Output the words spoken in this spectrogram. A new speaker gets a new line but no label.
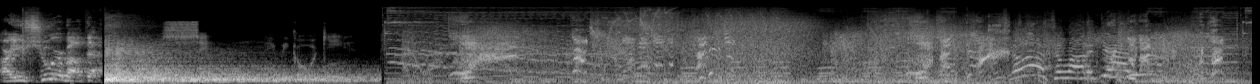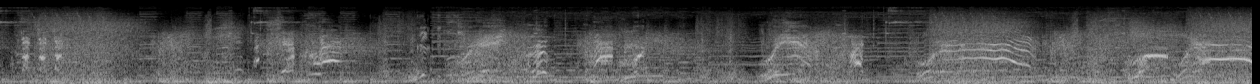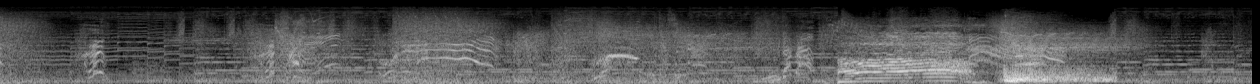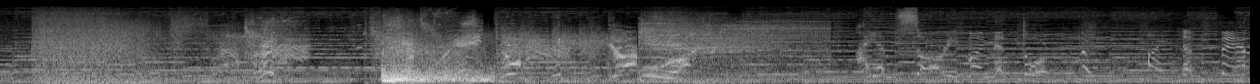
Are you sure about that?
Shit. Here we go again.
That's a lot of damage!
Sorry, my mentor. I have failed.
